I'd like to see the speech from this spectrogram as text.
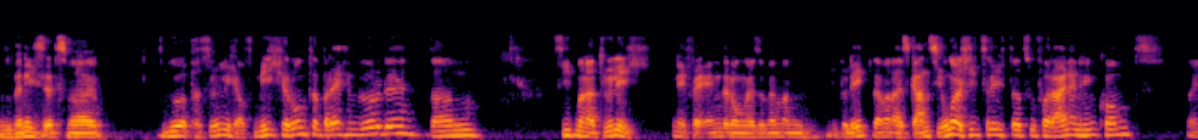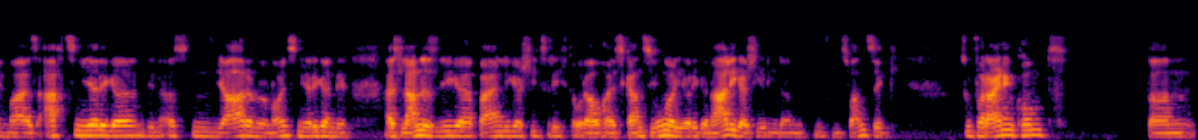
Also wenn ich es jetzt mal nur persönlich auf mich herunterbrechen würde, dann sieht man natürlich eine Veränderung. Also wenn man überlegt, wenn man als ganz junger Schiedsrichter zu Vereinen hinkommt, sag ich mal als 18-Jähriger in den ersten Jahren oder 19-Jähriger als Landesliga, Bayernliga-Schiedsrichter oder auch als ganz junger Regionalliga-Schiri dann mit 25 zu Vereinen kommt, dann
